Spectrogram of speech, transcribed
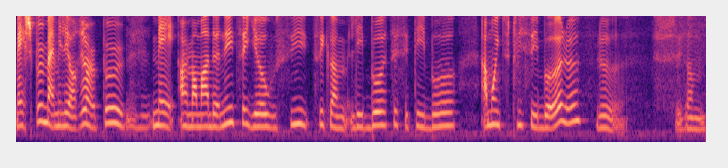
mais je peux m'améliorer un peu. Mhm. Mais à un moment donné, tu sais, il y a aussi, tu sais, comme les bas, tu sais, c'est tes bas. À moins que tu plies ses bas, là, là, c'est comme...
